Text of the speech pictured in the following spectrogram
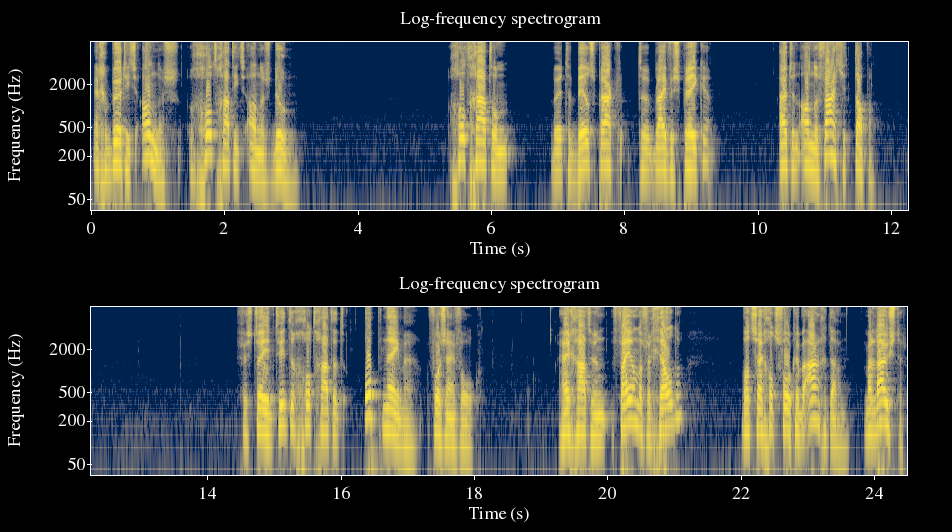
Er gebeurt iets anders. God gaat iets anders doen. God gaat om met de beeldspraak te blijven spreken, uit een ander vaatje tappen. Vers 22, God gaat het opnemen voor zijn volk. Hij gaat hun vijanden vergelden wat zij Gods volk hebben aangedaan. Maar luister.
